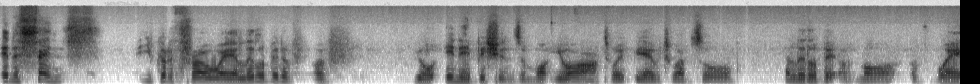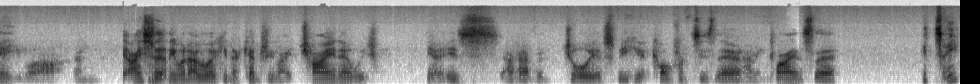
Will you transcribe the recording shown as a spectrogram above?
in a sense, you've got to throw away a little bit of, of your inhibitions and what you are to be able to absorb a little bit of more of where you are. And I certainly, when I work in a country like China, which you know, is I've had the joy of speaking at conferences there and having clients there, it's a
